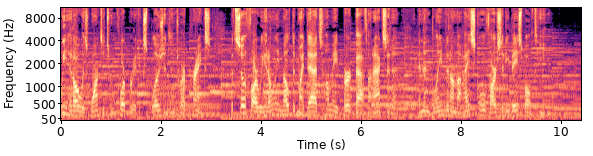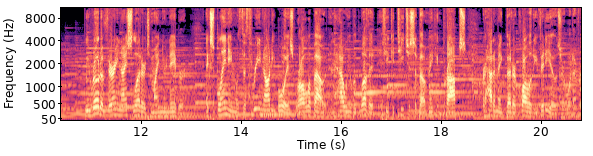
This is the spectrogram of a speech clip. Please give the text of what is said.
We had always wanted to incorporate explosions into our pranks, but so far we had only melted my dad's homemade bird bath on accident and then blamed it on the high school varsity baseball team. We wrote a very nice letter to my new neighbor, explaining what the three naughty boys were all about and how we would love it if he could teach us about making props or how to make better quality videos or whatever.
